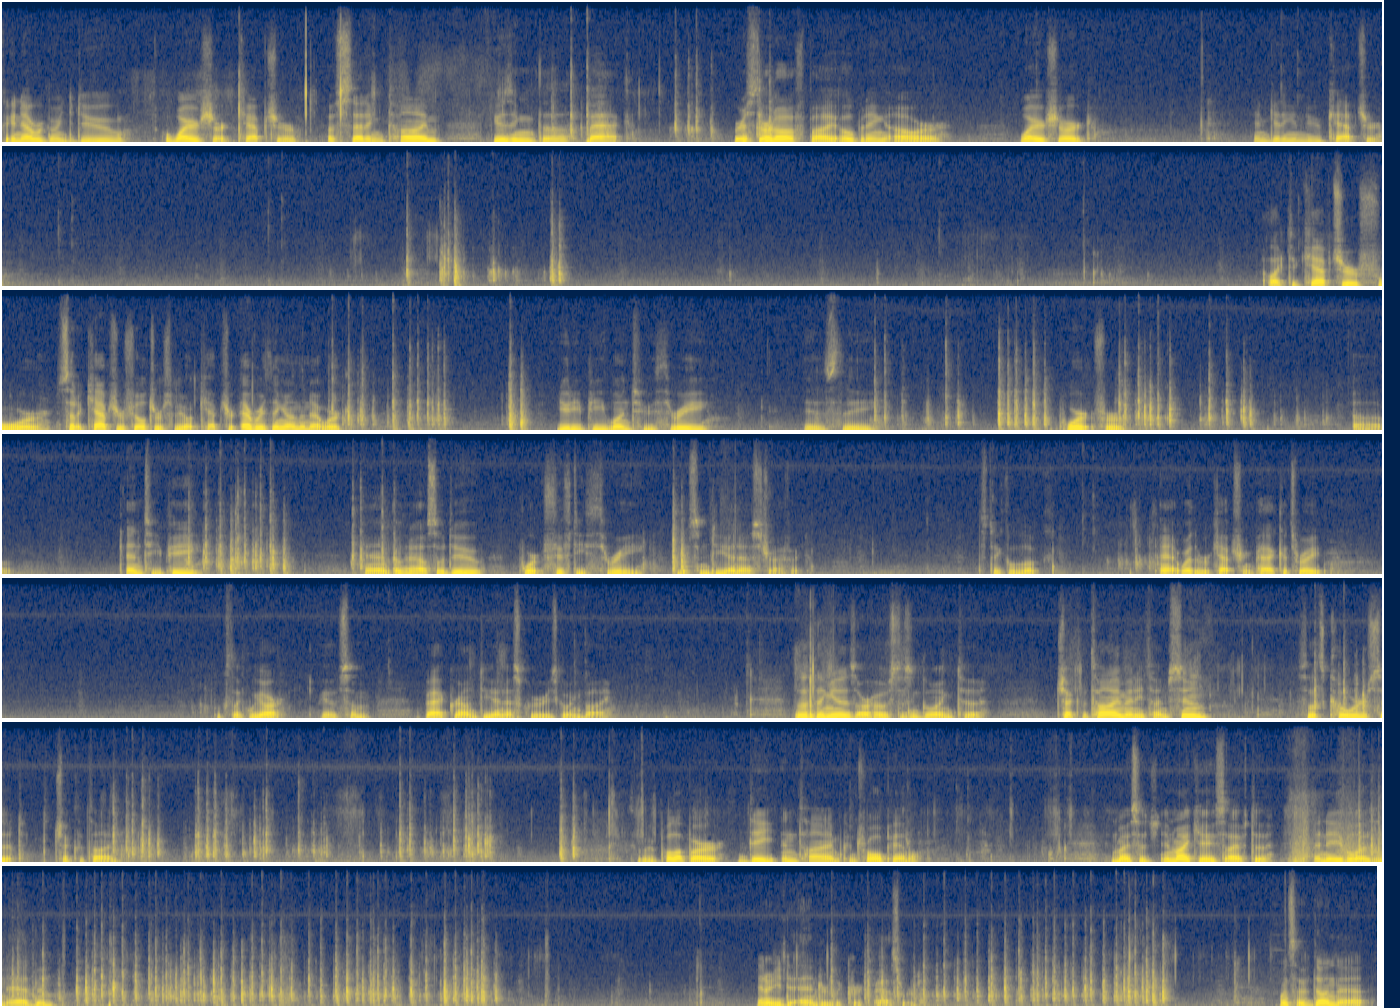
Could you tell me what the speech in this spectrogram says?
Okay, now we're going to do a Wireshark capture of setting time using the Mac. We're going to start off by opening our Wireshark and getting a new capture. I like to capture for, set a capture filter so we don't capture everything on the network. UDP123 is the port for uh, NTP. And I'm going to also do port 53 to get some DNS traffic. Let's take a look at whether we're capturing packets right. Looks like we are. We have some background DNS queries going by. The other thing is our host isn't going to check the time anytime soon. So let's coerce it to check the time. So we pull up our date and time control panel. In my, in my case, I have to enable as an admin. And I need to enter the correct password. Once I've done that,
